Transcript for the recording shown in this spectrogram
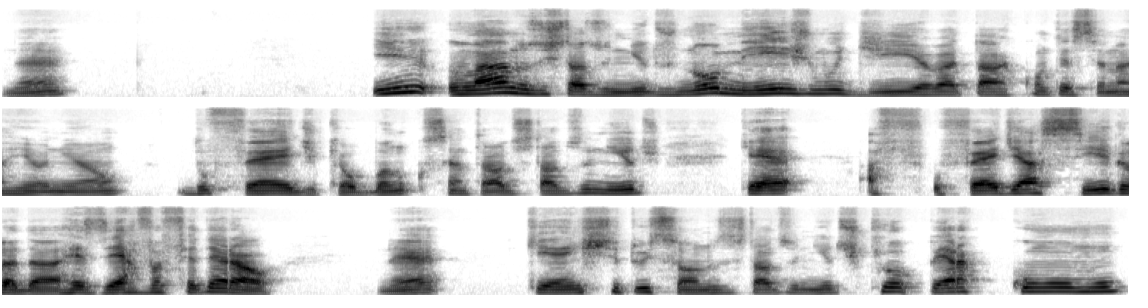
né? E lá nos Estados Unidos, no mesmo dia, vai estar acontecendo a reunião do Fed, que é o Banco Central dos Estados Unidos, que é a, o Fed é a sigla da Reserva Federal, né? Que é a instituição nos Estados Unidos que opera como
